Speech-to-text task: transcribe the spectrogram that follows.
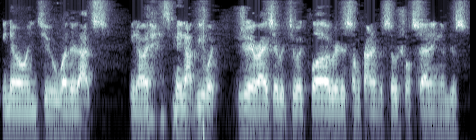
you know, into whether that's, you know, it may not be what usually arrives but to a club or to some kind of a social setting and just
